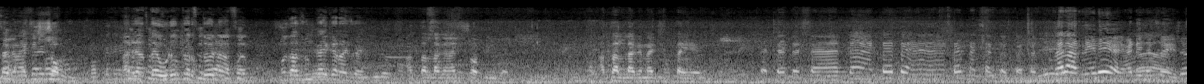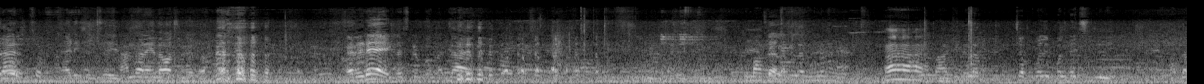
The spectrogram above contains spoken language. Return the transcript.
लग्नाची शॉपिंग अरे आता एवढं करतोय ना आपण मग अजून काय करायचं आहे आता लग्नाची शॉपिंग कर आता लग्नाची तयारी चला रेडी आहे हा हा हा चप्पल पण त्याची ना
